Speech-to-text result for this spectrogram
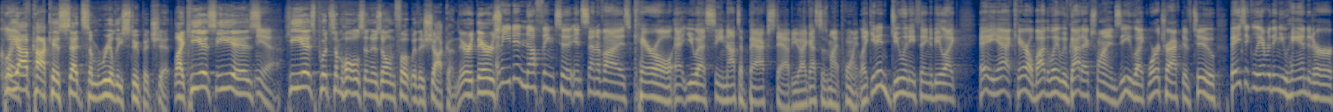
Kliavkoff has said some really stupid shit. Like he is, he is, Yeah. he has put some holes in his own foot with his shotgun. There, there's. I mean, you did nothing to incentivize Carol at USC not to backstab you. I guess is my point. Like, you didn't do anything to be like, "Hey, yeah, Carol, By the way, we've got X, Y, and Z. Like, we're attractive too." Basically, everything you handed her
